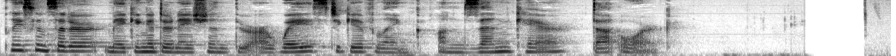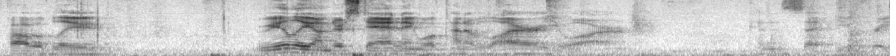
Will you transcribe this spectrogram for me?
Please consider making a donation through our Ways to Give link on zencare.org. It's probably really understanding what kind of liar you are can set you free.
